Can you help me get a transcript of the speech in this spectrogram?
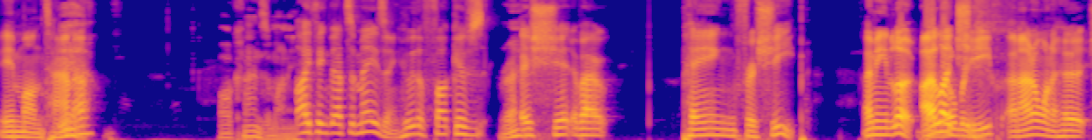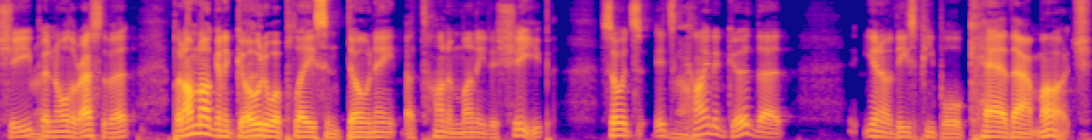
in Montana? All kinds of money. I think that's amazing. Who the fuck gives Right. a shit about paying for sheep? I mean, look, I like nobody- sheep and I don't want to hurt sheep Right. and all the rest of it, but I'm not going to go to a place and donate a ton of money to sheep. So it's it's No. kind of good that you know these people care that much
